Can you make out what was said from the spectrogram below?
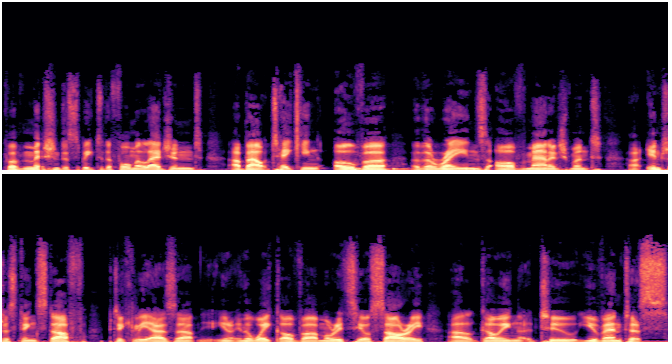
for permission to speak to the former legend about taking over the reins of management. Uh, interesting stuff, particularly as uh, you know in the wake of uh, Maurizio Sarri uh, going to Juventus.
